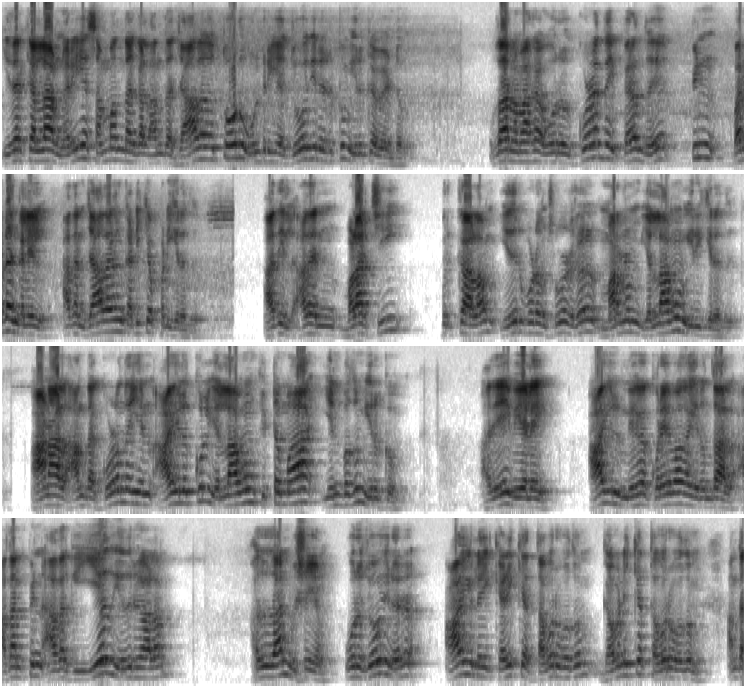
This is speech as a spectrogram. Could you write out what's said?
இதற்கெல்லாம் நிறைய சம்பந்தங்கள் அந்த ஜாதகத்தோடு ஒன்றிய ஜோதிடருக்கும் இருக்க வேண்டும். உதாரணமாக ஒரு குழந்தை பிறந்து பின் வருடங்களில் அதன் ஜாதகம் கடிக்கப்படுகிறது அதில் அதன் வளர்ச்சி பிற்காலம் எதிர்படும் சூழல்கள் மரணம் எல்லாமும் இருக்கிறது. ஆனால் அந்த குழந்தையின் ஆயுளுக்குள் எல்லாமும் கிட்டுமா என்பதும் இருக்கும். அதே வேளை ஆயுள் மிக குறைவாக இருந்தால் அதன் பின் அதற்கு ஏது எதிர்காலம்? அதுதான் விஷயம். ஒரு ஜோதிடர் ஆயுளை கழிக்க தவறுவதும் கவனிக்க தவறுவதும் அந்த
